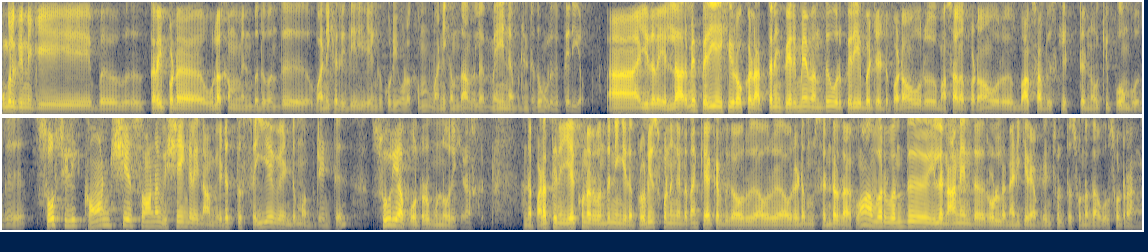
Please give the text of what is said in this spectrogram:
உங்களுக்கு இன்னைக்கு திரைப்பட உலகம் என்பது வந்து வணிக ரீதியில் இயங்கக்கூடிய உலகம். வணிகம் தான் அதில் மெயின் அப்படின்றது உங்களுக்கு தெரியும். இதில் எல்லாருமே பெரிய ஹீரோக்கள் அத்தனை பேருமே வந்து ஒரு பெரிய பட்ஜெட் படம் ஒரு மசாலா படம் ஒரு பாக்ஸ் ஆஃபீஸ் கிட்ட நோக்கி போகும்போது சோஷியலி கான்ஷியஸான விஷயங்களை நாம் எடுத்து செய்ய வேண்டும் அப்படின்ட்டு சூர்யா போன்றோர் முன்வருகிறார்கள். அந்த படத்தின் இயக்குனர் வந்து நீங்கள் இதை ப்ரொடியூஸ் பண்ணுங்கன்ற தான் கேட்கறதுக்கு அவர் அவர் அவரிடம் சென்றதாகவும் அவர் வந்து இல்லை நானே இந்த ரோலில் நடிக்கிறேன் அப்படின்னு சொல்லிட்டு சொன்னதாகவும் சொல்கிறாங்க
